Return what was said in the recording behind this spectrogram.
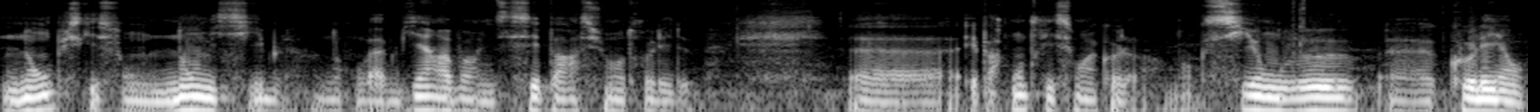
Non, puisqu'ils sont non miscibles. Donc on va bien avoir une séparation entre les deux. Euh, et par contre, ils sont incolores. Donc si on veut euh, coller en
